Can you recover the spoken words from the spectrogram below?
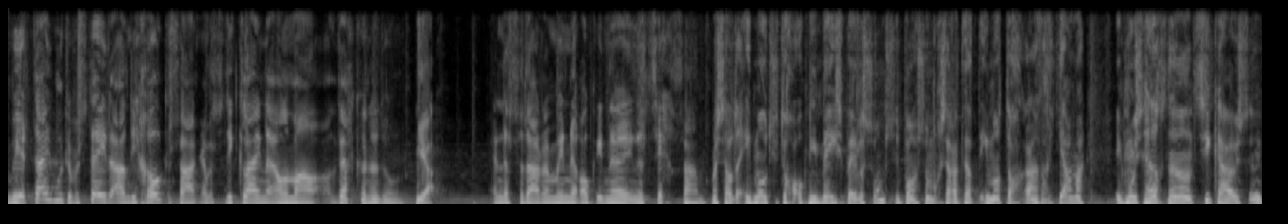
meer tijd moeten besteden aan die grote zaken. En dat ze die kleine allemaal weg kunnen doen. Ja. En dat ze daardoor minder ook in, in het zicht staan. Maar zou de emotie toch ook niet meespelen soms? Sommigen zeggen dat iemand toch aan dacht... ja, maar ik moest heel snel naar het ziekenhuis. En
